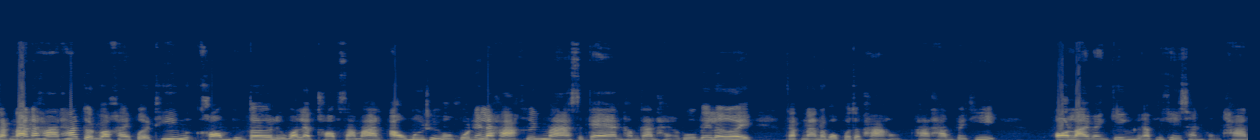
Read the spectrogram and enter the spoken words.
จากนั้นนะคะ ถ้าเกิดว่าใครเปิดที่คอมพิวเตอร์หรือว่าแล็ปท็อปสามารถเอามือถือของคุณนี่แหละค่ะ ขึ้นมาสแกนทำการถ่ายรูปได้เลย จากนั้นระบบก็จะพาของพาท่านไปที่ online banking หรือแอปพลิเคชันของท่าน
